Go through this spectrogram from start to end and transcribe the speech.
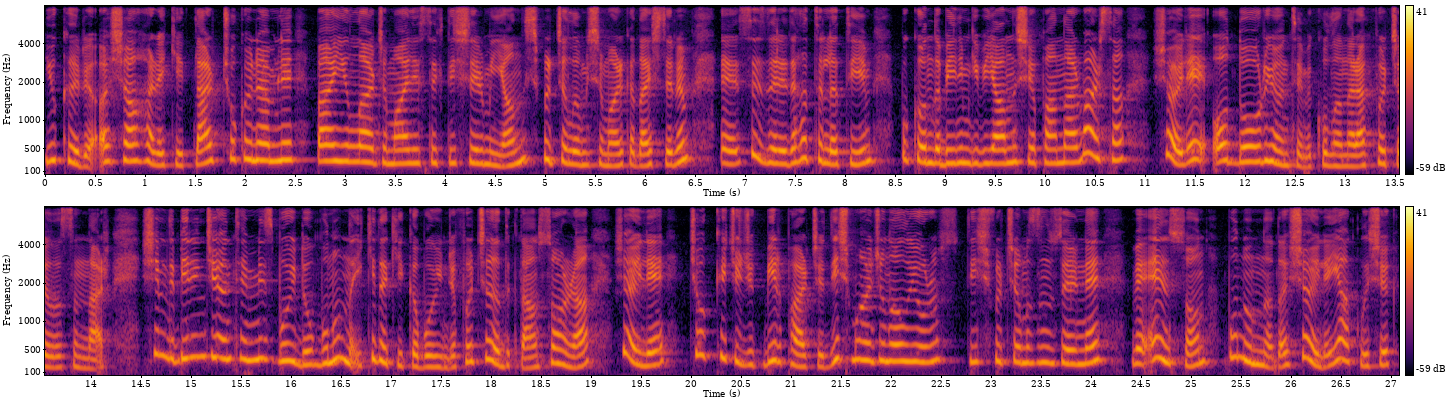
yukarı aşağı hareketler çok önemli. Ben yıllarca maalesef dişlerimi yanlış fırçalamışım arkadaşlarım. Ee, sizlere de hatırlatayım. Bu konuda benim gibi yanlış yapanlar varsa şöyle o doğru yöntemi kullanarak fırçalasınlar. Şimdi birinci yöntemimiz buydu. Bununla 2 dakika boyunca fırçaladıktan sonra şöyle çok küçücük bir parça diş macunu alıyoruz diş fırçamızın üzerine ve en son bununla da şöyle yaklaşık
